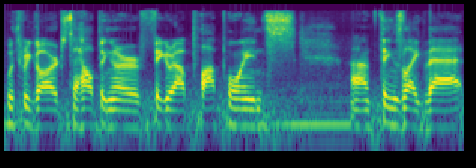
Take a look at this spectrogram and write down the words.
with regards to helping her figure out plot points, uh, things like that.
